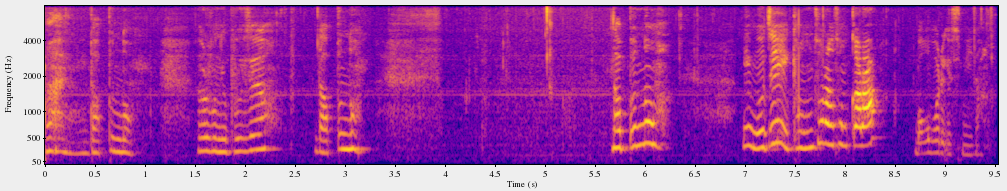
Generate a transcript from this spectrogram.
아, 나쁜 놈. 여러분 이거 보이세요? 나쁜 놈. 나쁜 놈. 이 뭐지? 경솔한 손가락? 먹어버리겠습니다.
